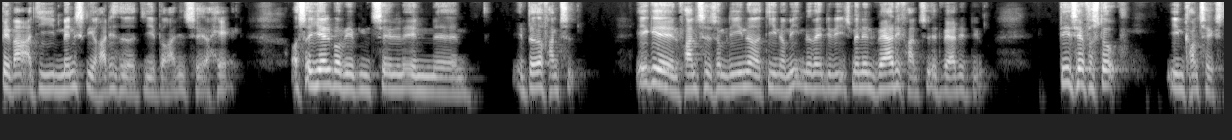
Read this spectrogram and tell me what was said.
bevare de menneskelige rettigheder, de er berettiget til at have. Og så hjælper vi dem til en, øh, en bedre fremtid. Ikke en fremtid, som ligner din og min nødvendigvis, men en værdig fremtid, et værdigt liv. Det er til at forstå i en kontekst.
